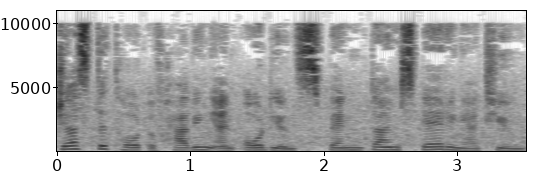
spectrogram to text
Just the thought of having an audience spend time staring at you,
